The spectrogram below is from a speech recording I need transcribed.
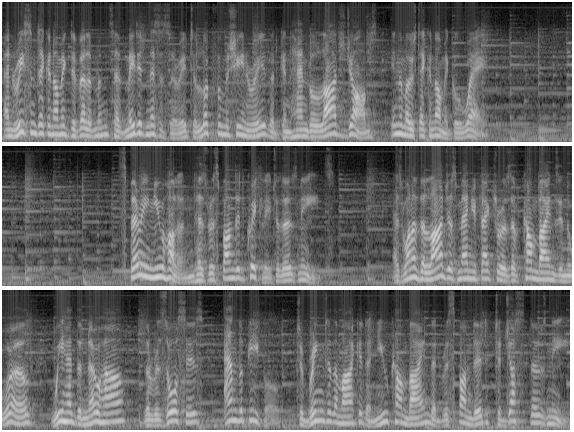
and recent economic developments have made it necessary to look for machinery that can handle large jobs in the most economical way. Sperry New Holland has responded quickly to those needs. As one of the largest manufacturers of combines in the world, we had the know-how, the resources, and the people to bring to the market a new combine that responded to just those needs.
